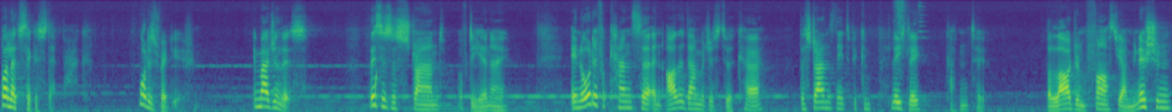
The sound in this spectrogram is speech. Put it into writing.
But let's take a step back. What is radiation? Imagine this. This is a strand of DNA. In order for cancer and other damages to occur, the strands need to be completely cut in two. The larger and faster your ammunition,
